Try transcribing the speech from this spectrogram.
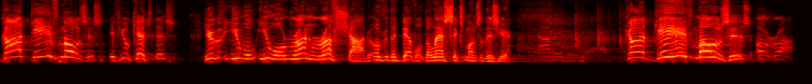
God gave Moses, if you'll catch this, you you, will, you will run roughshod over the devil the last six months of this year. God gave Moses a rod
